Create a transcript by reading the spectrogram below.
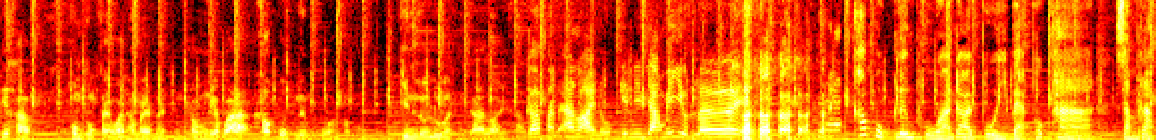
พี่ครับ ผมสงสัยว่าทำไมมันถึงต้องเรียกว่าข้าวปลุกลืมผัวครับผม กินรัวๆถึงจะอร่อยครับ ก็มันอร่อยหนูกินยังไม่หยุดเลย ข้าวปลุกลืมผัวดอยปุยแบบพกพาสำหรับ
